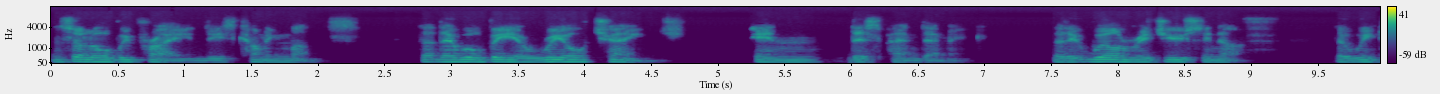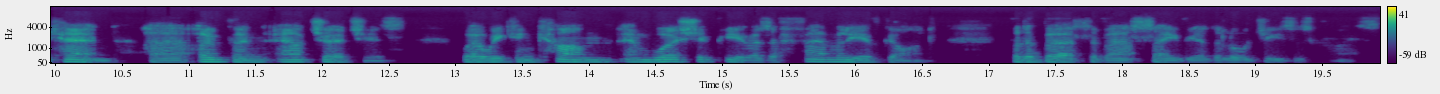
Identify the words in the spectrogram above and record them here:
And so, Lord, we pray in these coming months that there will be a real change in this pandemic, that it will reduce enough that we can uh, open our churches where we can come and worship you as a family of God for the birth of our Saviour, the Lord Jesus Christ.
